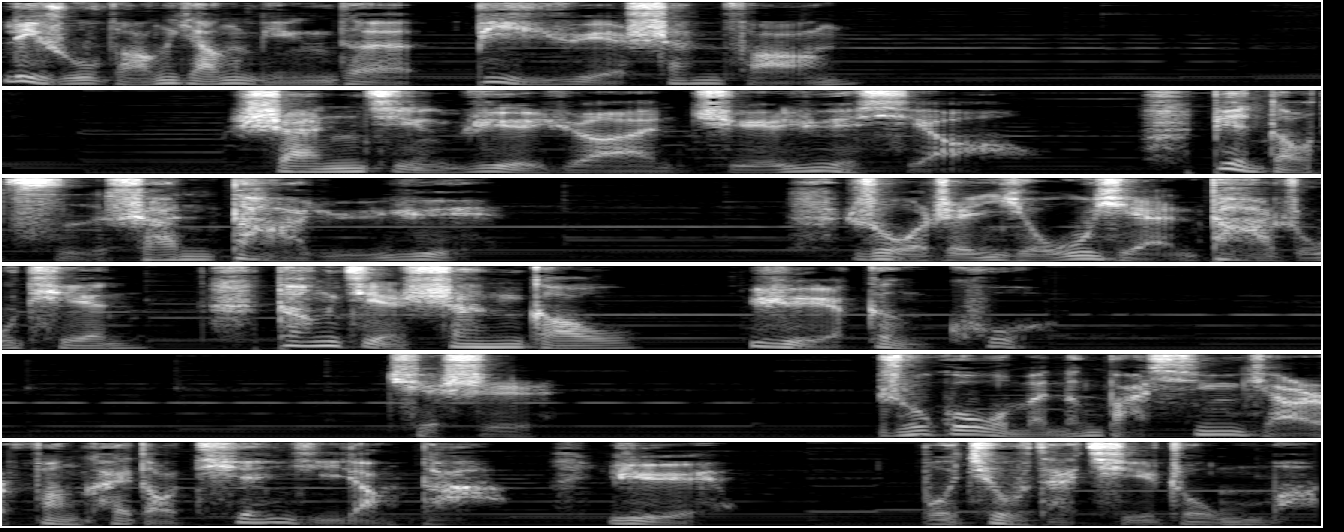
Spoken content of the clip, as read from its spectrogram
例如王阳明的《闭月山房》：“山径月远觉月小，便道此山大于月。若人有眼大如天，当见山高月更阔。确实，如果我们能把心眼儿放开到天一样大，月不就在其中吗？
